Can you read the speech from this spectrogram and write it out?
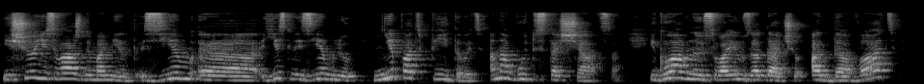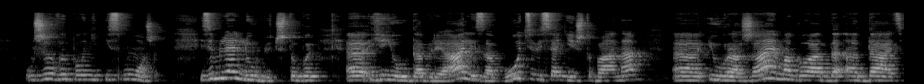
Еще есть важный момент. Зем э, если землю не подпитывать она будет истощаться. И главную свою задачу отдавать уже выполнить не сможет. Земля любит чтобы э, ее удобряли заботились о ней чтобы она э, и урожай могла э, дать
